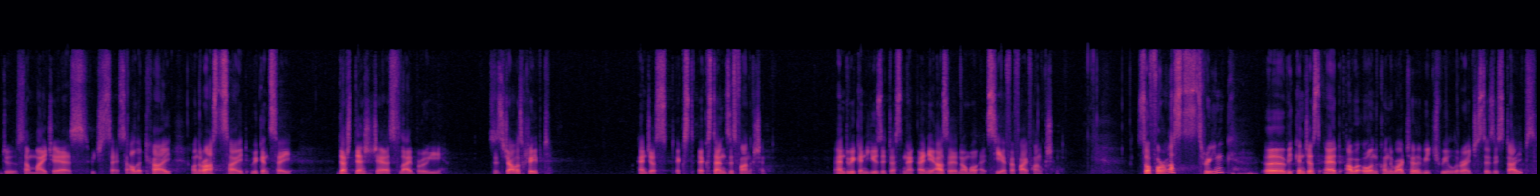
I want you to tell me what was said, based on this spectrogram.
do some my.js, which says alert high, on the Rust side, we can say dash dash JS library, this JavaScript, and just ex extend this function. And we can use it as any other normal CFFI function. So for Rust string, uh, we can just add our own converter, which will register these types.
